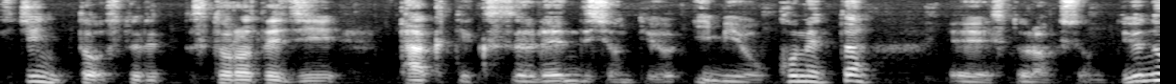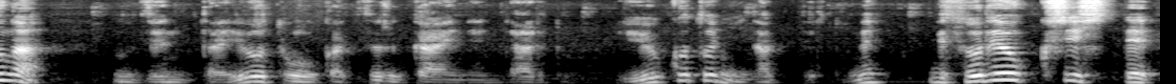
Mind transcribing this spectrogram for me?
きちんと strategy tactics rendition という意味を込めた、えー、ストラクションというのが全体を統括する概念であるということになっているとねでそれを駆使して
